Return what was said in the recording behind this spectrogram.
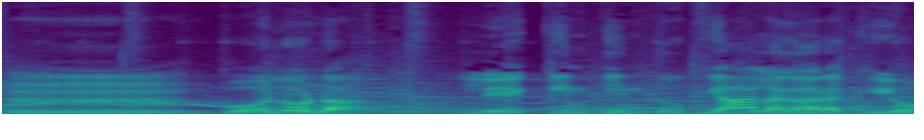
हम्म बोलो ना लेकिन किंतु क्या लगा रखी हो?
